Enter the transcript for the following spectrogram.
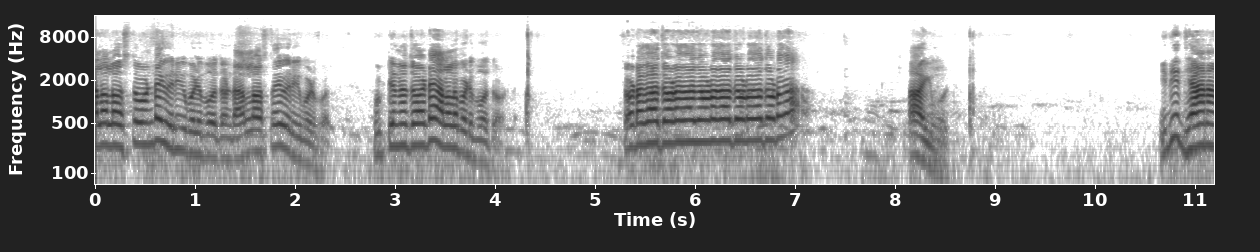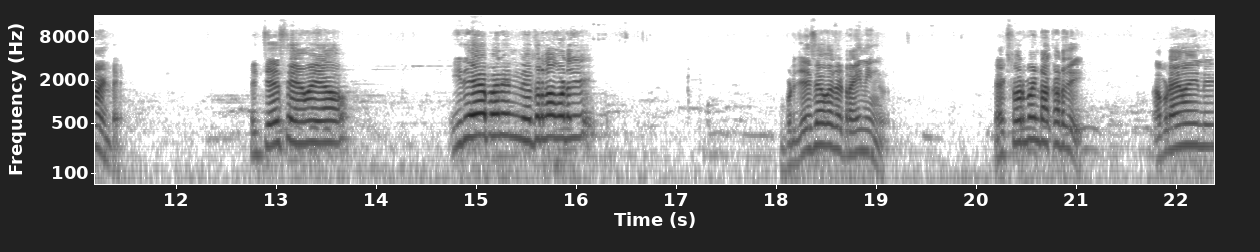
అలలు వస్తూ ఉంటే విరిగి పడిపోతుంటాయి అలలు వస్తాయి విరిగి పడిపోతాయి పుట్టిన చోటే అలలు పడిపోతూ ఉంటాయి. చూడగా చూడగా చూడగా చూడగా చూడగా ఆగిపోతుంది ఇది ధ్యానం అంటే. ఇది చేస్తే ఏమయ్యావు? ఇదే పని నిద్రలో కూడా ఇప్పుడు చేసావు కదా ట్రైనింగ్. ఎక్స్పెరిమెంట్ అక్కడది అప్పుడేమైంది అప్పుడు ఏమైంది?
